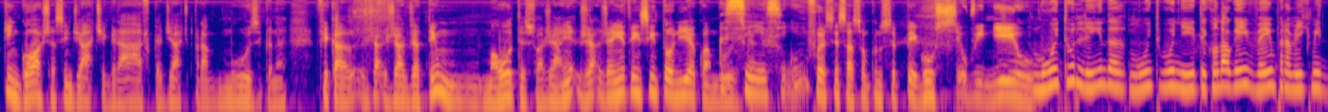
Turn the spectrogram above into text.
quem gosta assim de arte gráfica, de arte para música, né? Fica, já, já, já tem uma outra história, já, já, já entra em sintonia com a música. Sim, sim. Como foi a sensação quando você pegou o seu vinil? Muito linda, muito bonita. E quando alguém vem para mim, que me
